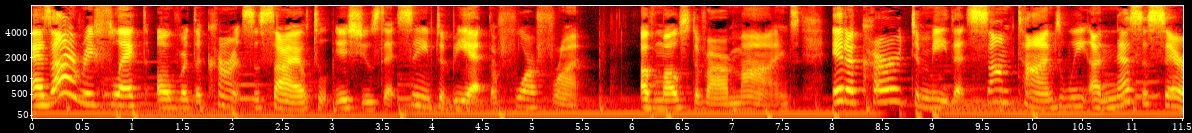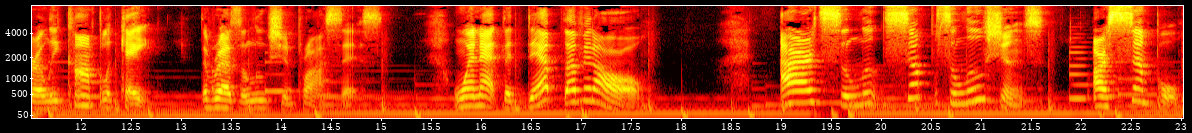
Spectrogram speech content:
As I reflect over the current societal issues that seem to be at the forefront of most of our minds, it occurred to me that sometimes we unnecessarily complicate the resolution process. When at the depth of it all, our simple solutions are simple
